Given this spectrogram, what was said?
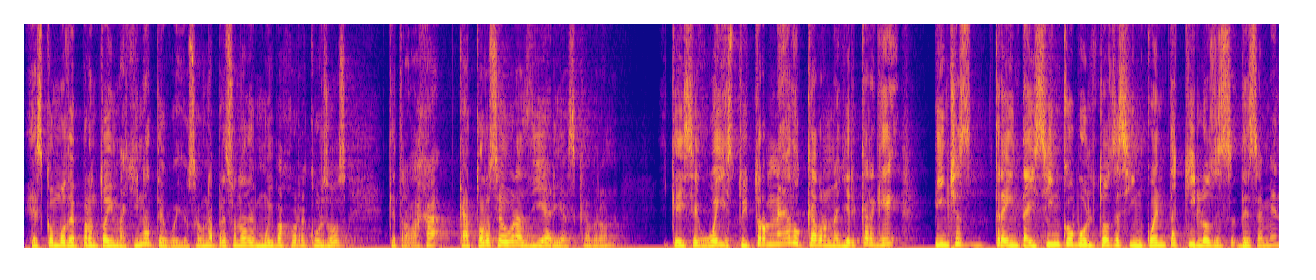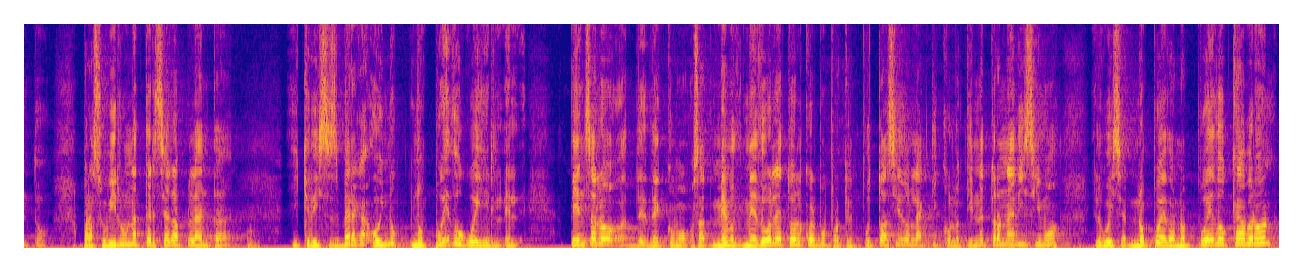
es como de pronto, imagínate, güey, o sea, una persona de muy bajos recursos que trabaja 14 horas diarias, cabrón, y que dice, güey, estoy tronado, cabrón, ayer cargué pinches 35 bultos de 50 kilos de, de cemento para subir una tercera planta y que dices, verga, hoy no, no puedo, güey. El- el- piénsalo de, de como, o sea, me, me duele todo el cuerpo porque el puto ácido láctico lo tiene tronadísimo. El güey dice, no puedo, no puedo, cabrón.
